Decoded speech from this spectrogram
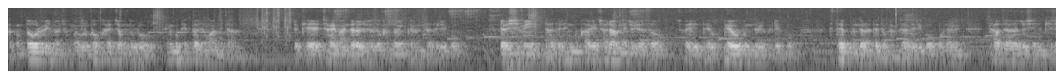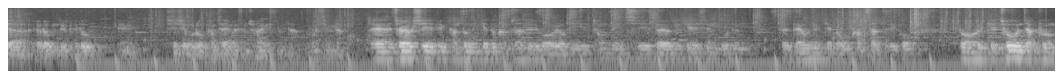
가끔 떠올리면 정말 울컥할 정도로 행복했던 영화입니다. 이렇게 잘 만들어주셔서 감독님께 감사드리고 열심히 다들 행복하게 촬영해 주셔서 저희 배우, 배우분들 그리고 스태프분들한테도 감사드리고 오늘 찾아주신 기자 여러분들께도 예, 진심으로 감사의 말씀 전하겠습니다. 고맙습니다. 네, 저 역시 감독님께도 감사드리고 여기 정민 씨, 또 여기 계신 모든 저희 배우들께 너무 감사드리고 또 이렇게 좋은 작품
